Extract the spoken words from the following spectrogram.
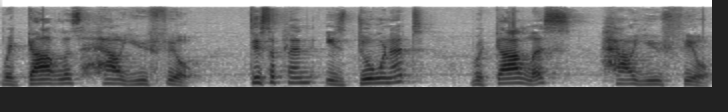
regardless how you feel. Discipline is doing it regardless how you feel.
